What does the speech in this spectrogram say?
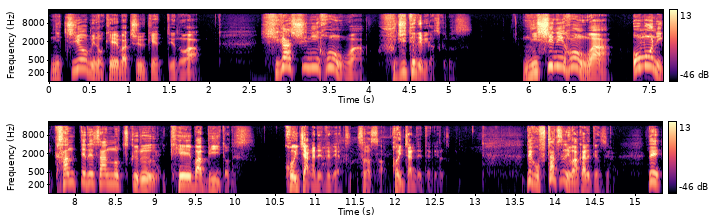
日曜日の競馬中継っていうのは東日本はフジテレビが作るんです。西日本は主にカンテレさんの作る競馬ビートです。恋ちゃんが出てるやつ。そうそう。恋ちゃん出てるやつ。でこう2つに分かれてるんですよ。で、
